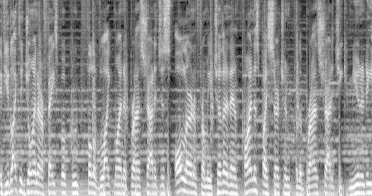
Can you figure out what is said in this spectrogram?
If you'd like to join our Facebook group full of like minded brand strategists, all learning from each other, then find us by searching for the Brand Strategy Community,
